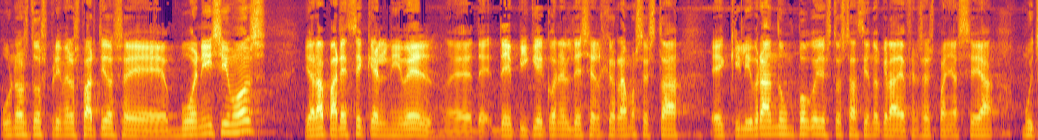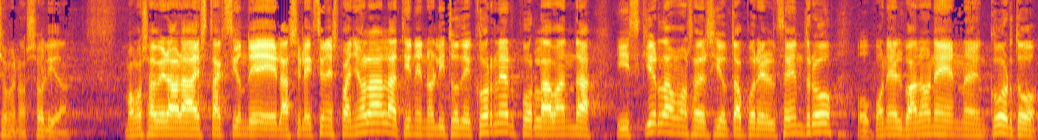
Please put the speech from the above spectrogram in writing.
unos dos primeros partidos eh, buenísimos. Y ahora parece que el nivel eh, de, de Piqué con el de Sergio Ramos está equilibrando un poco y esto está haciendo que la defensa de España sea mucho menos sólida. Vamos a ver ahora esta acción de la selección española. La tiene Nolito de córner por la banda izquierda. Vamos a ver si opta por el centro o pone el balón en corto.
